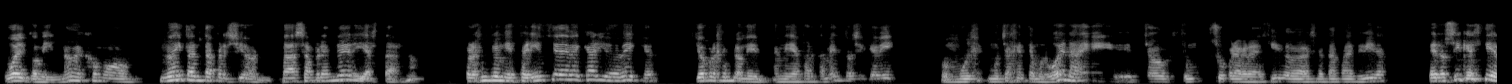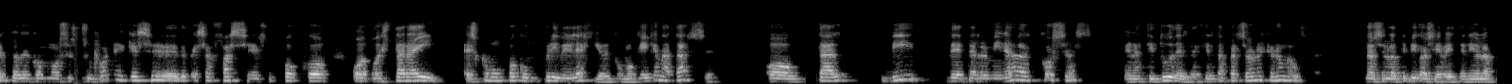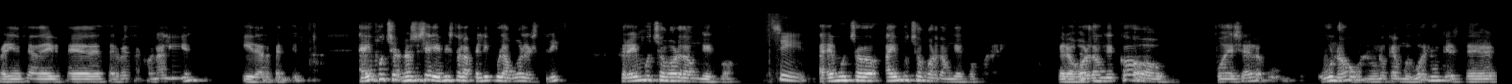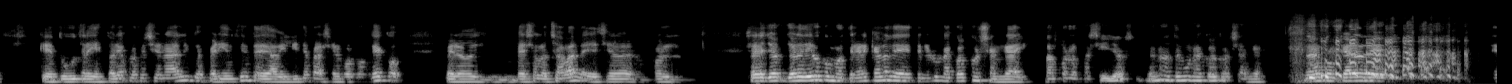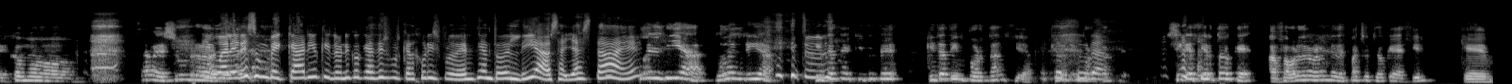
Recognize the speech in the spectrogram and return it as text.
welcoming, ¿no? Es como, no hay tanta presión, vas a aprender y ya está, ¿no? Por ejemplo, mi experiencia de becario de Baker, yo, por ejemplo, en mi, departamento sí que vi pues, mucha gente muy buena y yo estoy súper agradecido a esa etapa de mi vida. Pero sí que es cierto que como se supone que esa fase es un poco, o, estar ahí, es como un poco un privilegio y como que hay que matarse o tal, vi determinadas cosas en actitudes de ciertas personas que no me gustan. No sé lo típico si habéis tenido la experiencia de irte de cerveza con alguien y de repente... Hay mucho, no sé si habéis visto la película Wall Street, pero hay mucho Gordon Gecko. Sí. Hay mucho, hay mucho Gordon Gecko por ahí. Pero Gordon Gecko puede ser uno, uno que es muy bueno, que, esté, que tu trayectoria profesional y tu experiencia te habilite para ser Gordon Gecko. Pero ves a los chavales con, yo, le digo como tener cara de tener una col con Shanghai. Van por los pasillos. Yo no tengo una col con Shanghai. No con cara de. es como. ¿Sabes? Un Igual eres un becario que lo único que hace es buscar jurisprudencia en todo el día. O sea, ya está, ¿eh? Todo el día, todo el día. quítate, quítate, quítate importancia. Quítate importancia. Sí que es cierto que a favor de los grandes despachos tengo que decir que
